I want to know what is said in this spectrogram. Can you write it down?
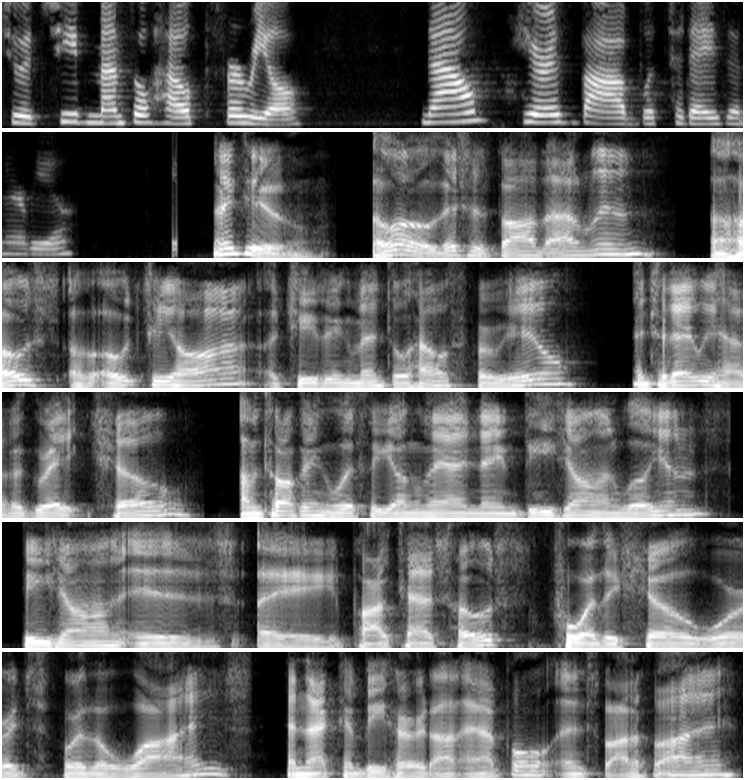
to achieve mental health for real. Now, here is Bob with today's interview. Thank you. Hello, this is Bob Adelman, a host of OTR, Achieving Mental Health for Real. And today we have a great show. I'm talking with a young man named Dijon Williams. Dijon is a podcast host for the show Words for the Wise, and that can be heard on Apple and Spotify.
